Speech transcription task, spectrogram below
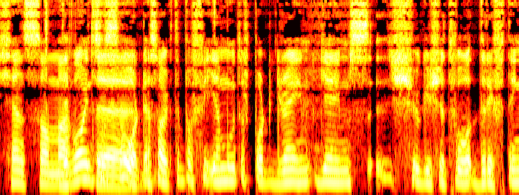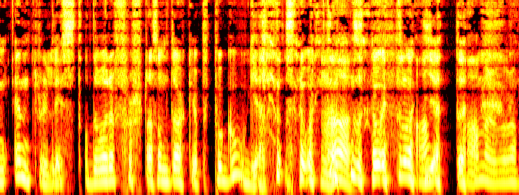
känns som Det att... var inte så eh, svårt. Jag sökte på Fia Motorsport Games 2022 Drifting Entry List och det var det första som dök upp på Google. Så det var inte, Ja. så det var inte något Ja, jätte... Ja, men det var bra.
